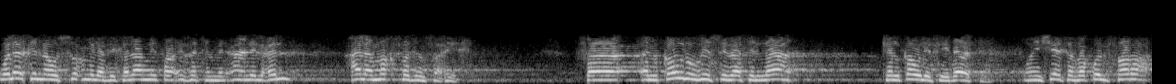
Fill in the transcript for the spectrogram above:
ولكنه استعمل في كلام طائفة من أهل العلم على مقصد صحيح. فالقول في صفات الله كالقول في ذاته وإن شئت فقل فرع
